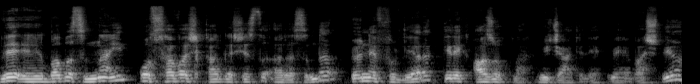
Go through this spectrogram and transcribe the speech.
Ve e, babası Nain o savaş kargaşası arasında öne fırlayarak direkt Azok'la mücadele etmeye başlıyor.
